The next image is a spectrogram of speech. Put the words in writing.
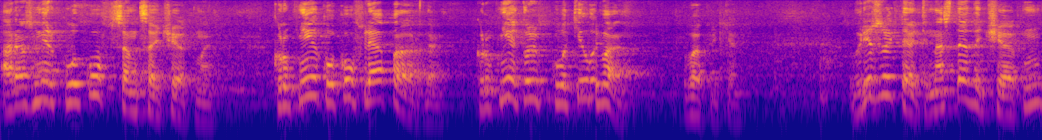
А размер клыков самца чакмы крупнее клыков леопарда, крупнее только клыки льва в Африке. В результате на стадо чакм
